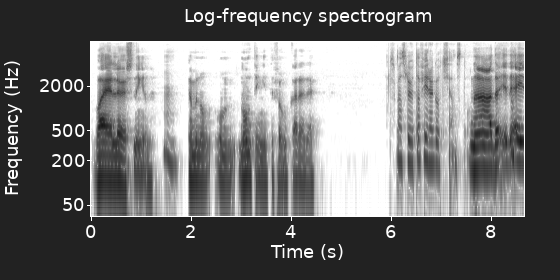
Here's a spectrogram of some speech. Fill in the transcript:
vad är lösningen? Mm. Ja men om, om någonting inte funkar är det... Ska man sluta fira gudstjänst då? Nej, det, det,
